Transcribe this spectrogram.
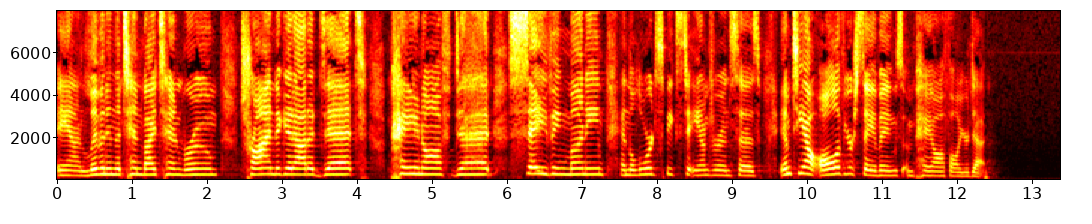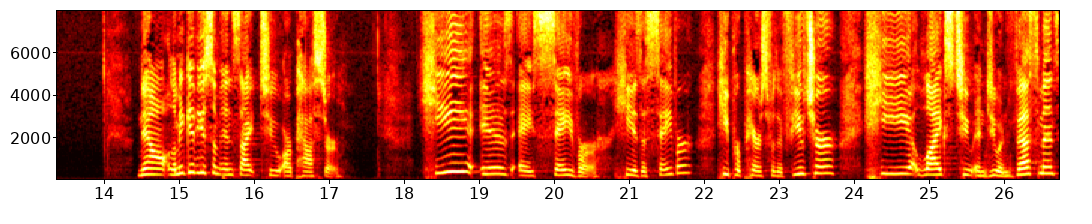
and living in the 10 by 10 room, trying to get out of debt, paying off debt, saving money. And the Lord speaks to Andrew and says, Empty out all of your savings and pay off all your debt. Now, let me give you some insight to our pastor. He is a saver. He is a saver. He prepares for the future. He likes to and do investments.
